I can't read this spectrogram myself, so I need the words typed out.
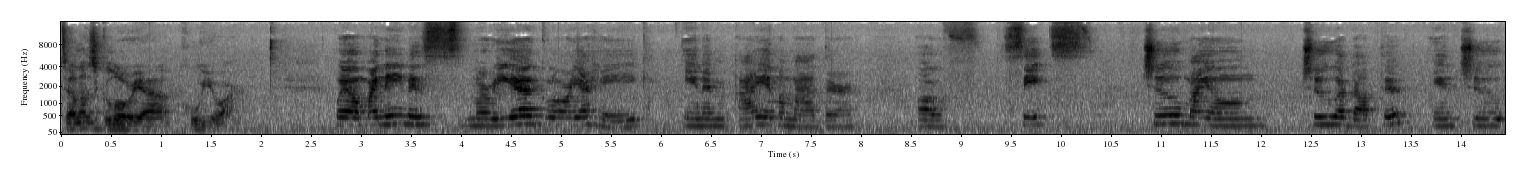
Tell us, Gloria, who you are. Well, my name is Maria Gloria Haag, and I'm, I am a mother of six, two my own, two adopted, and two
